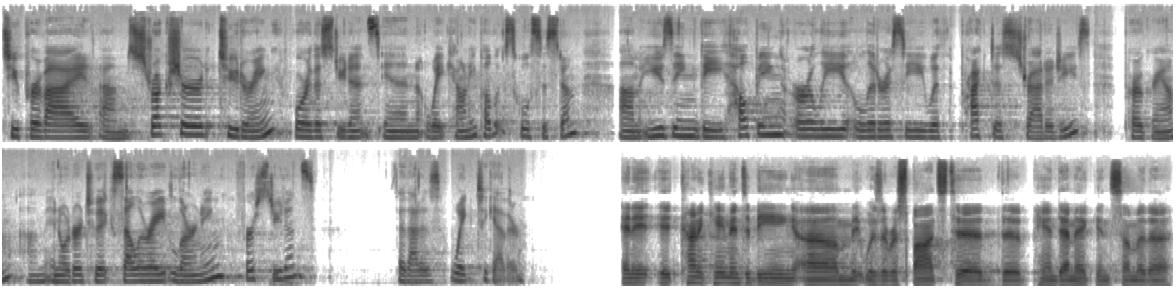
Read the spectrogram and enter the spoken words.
to provide um, structured tutoring for the students in Wake County Public School System um, using the Helping Early Literacy with Practice Strategies program um, in order to accelerate learning for students. So that is Wake Together and it, it kind of came into being. Um, it was a response to the pandemic and some of the,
